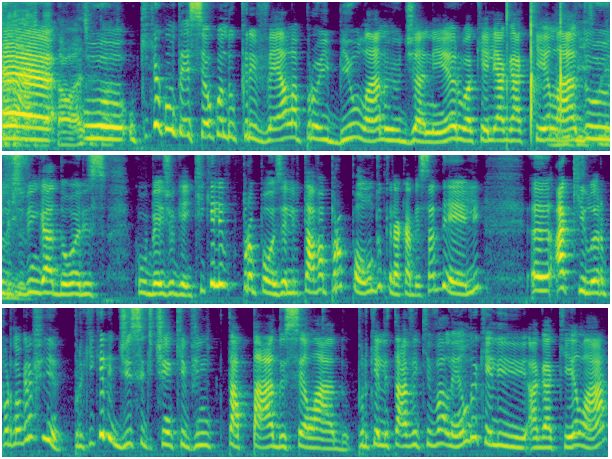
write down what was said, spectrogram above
É, Tá ótimo, o, o que, que aconteceu quando o Crivella proibiu lá no Rio de Janeiro aquele HQ lá dos. Vingadores com o beijo gay? O que, que ele propôs? Ele tava propondo que na cabeça dele aquilo era pornografia. Por que, que ele disse que tinha que vir tapado e selado? Porque ele estava equivalendo aquele HQ lá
